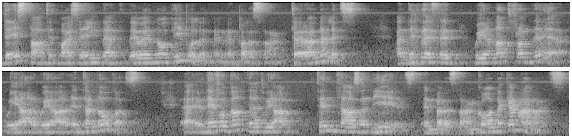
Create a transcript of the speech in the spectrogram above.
They started by saying that there were no people in, in, in Palestine, terra nullius. And then they said, we are not from there, we are, we are interlopers. Uh, they forgot that we are 10,000 years in Palestine called the Canaanites.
